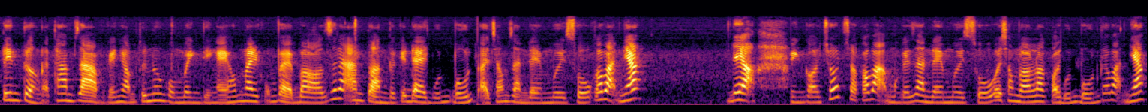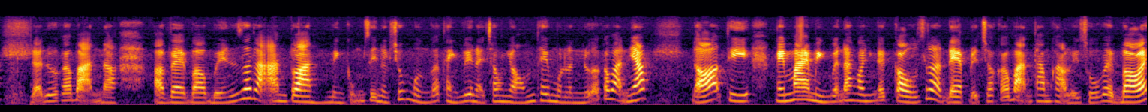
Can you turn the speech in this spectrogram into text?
tin tưởng đã tham gia vào cái nhóm tứ nương của mình thì ngày hôm nay cũng về bờ rất là an toàn với cái đề 44 ở trong dàn đề 10 số các bạn nhé đây ạ, mình có chốt cho các bạn một cái dàn đề 10 số và trong đó là có 44 các bạn nhé Đã đưa các bạn à, à, về bờ bến rất là an toàn. Mình cũng xin được chúc mừng các thành viên ở trong nhóm thêm một lần nữa các bạn nhé đó, thì ngày mai mình vẫn đang có những cái cầu rất là đẹp để cho các bạn tham khảo lấy số về bói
